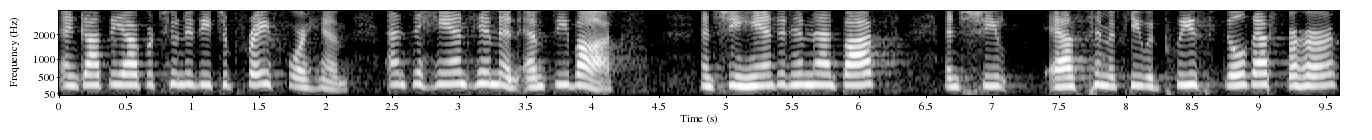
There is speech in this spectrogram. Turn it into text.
and got the opportunity to pray for him and to hand him an empty box. And she handed him that box, and she asked him if he would please fill that for her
